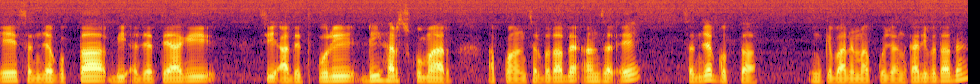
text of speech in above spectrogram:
A Sanjay Gupta B Ajay Tyagi C Adityapuri D Harsh Kumar. आपको आंसर बता दें। Answer A Sanjay Gupta. इनके बारे में आपको जानकारी बता दें।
